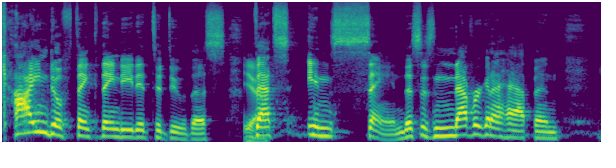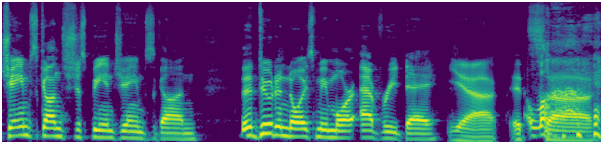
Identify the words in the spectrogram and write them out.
kind of think they needed to do this. Yeah. That's insane. This is never going to happen. James Gunn's just being James Gunn. The dude annoys me more every day. yeah it's uh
